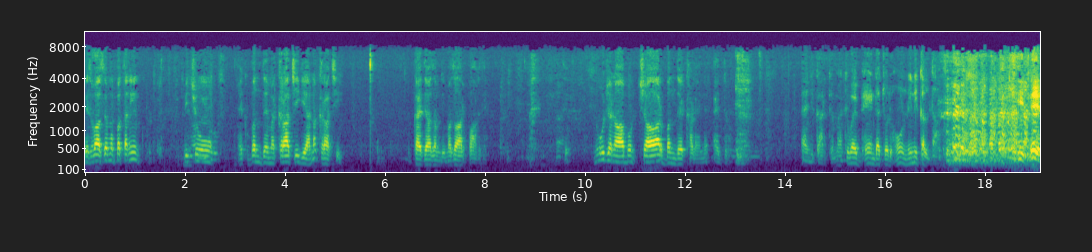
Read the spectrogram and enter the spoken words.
اس واسطے میں پتہ نہیں پچھوں ایک بندے میں کراچی گیا نا، کراچی۔ قائد اعظم دی مزار پاک دے۔ نو جناب، ہن چار بندے کھڑے نے ادھر۔ اینج کر کے میں کہ بھائی بھین دا چول ہون نہیں نکلدا بھین دے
